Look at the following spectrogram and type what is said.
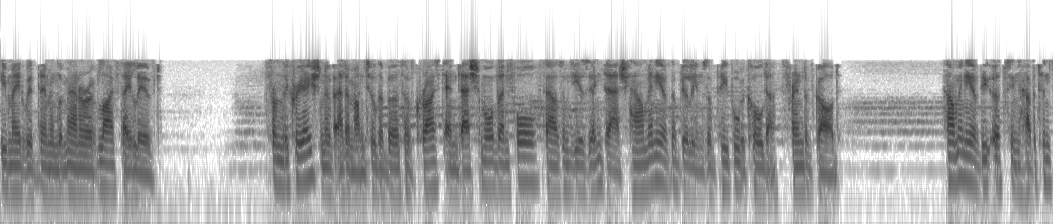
he made with them and the manner of life they lived. From the creation of Adam until the birth of Christ and dash more than 4,000 years in dash how many of the billions of people were called a friend of God? How many of the earth's inhabitants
